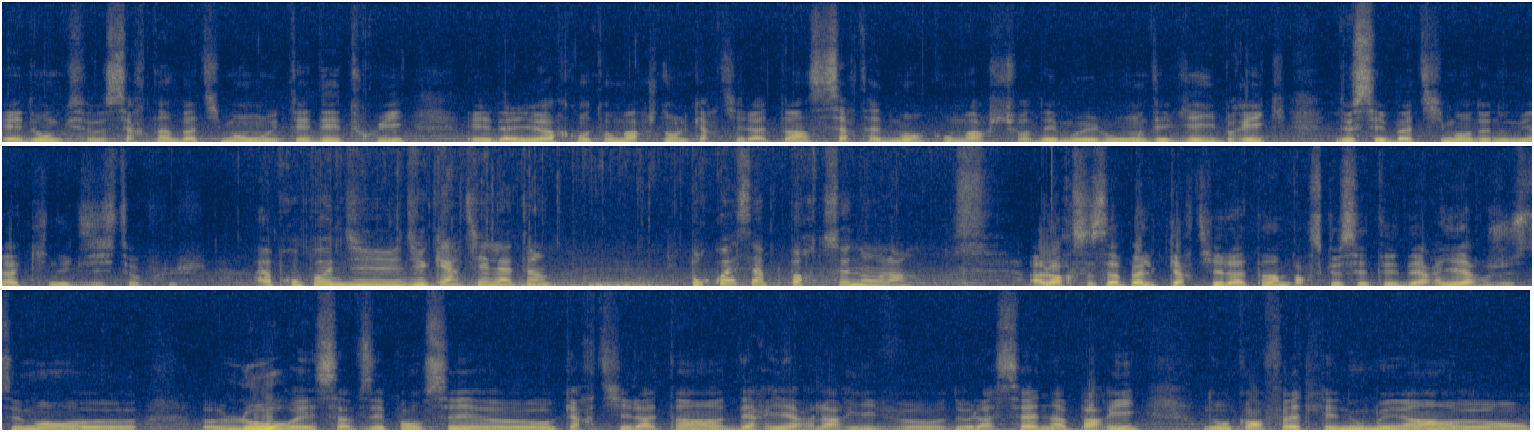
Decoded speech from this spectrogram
et donc euh, certains bâtiments ont été détruits. Et d'ailleurs, quand on marche dans le quartier latin, certainement qu'on marche sur des moellons, des vieilles briques de ces bâtiments de Nouméa qui n'existent plus. À propos du quartier latin, pourquoi ça porte ce nom-là? Alors ça s'appelle quartier latin parce que c'était derrière justement euh, euh, l'eau et ça faisait penser euh, au quartier latin derrière la rive de la Seine à Paris. Donc en fait les Nouméens euh, en,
